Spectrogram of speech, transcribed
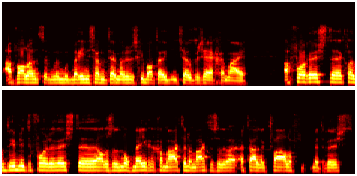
aanvallend. Moet Marine zo meteen maar misschien wat iets over zeggen. Maar af voor rust, uh, ik geloof drie minuten voor de rust, uh, hadden ze er nog negen gemaakt. En dan maakten ze er uiteindelijk twaalf met rust.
